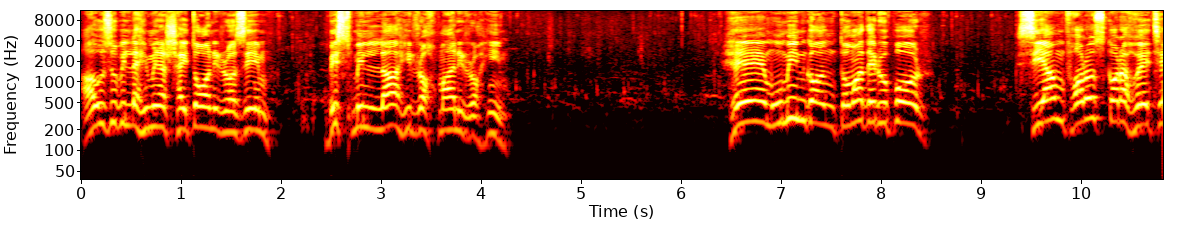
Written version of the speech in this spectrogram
আউজুবিল্লাহ হিমিনা শাইতানির রজিম। বিসমিল্লাহির রহমানির রহিম। হে মুমিনগণ, তোমাদের উপর সিয়াম ফরজ করা হয়েছে,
